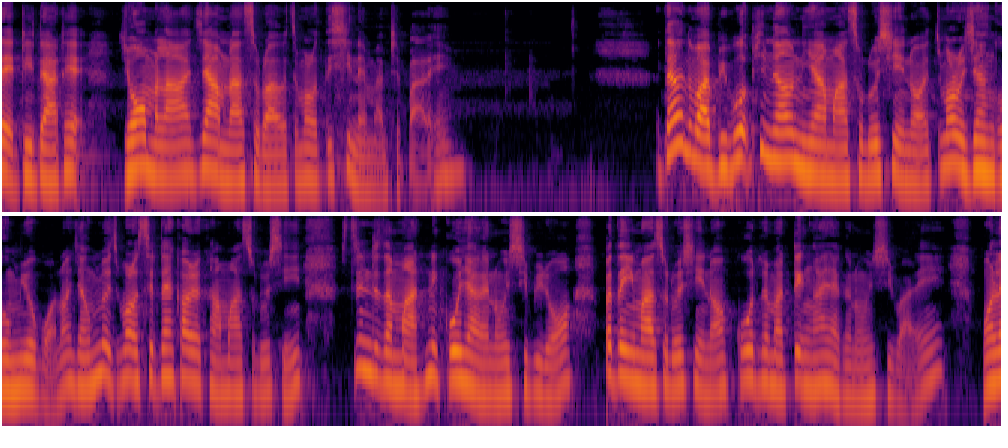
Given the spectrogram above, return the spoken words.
တဲ့ data ထက်ရောမလားကြမလားဆိုတာကိုကျွန်တော်တို့သိရှိနိုင်မှာဖြစ်ပါတယ်။ အတန်းတဘာဘီဘိုအဖြစ်များနေရာမှာဆိုလို့ရှိရင်တော့ကျမတို့ရန်ကုန်မြို့ပေါ့နော်ရန်ကုန်မြို့ကျမတို့စစ်တမ်းကောက်တဲ့ခါမှာဆိုလို့ရှိရင်စတင်တသမ29ရာခိုင်နှုန်းရှိပြီးတော့ပသိမ်မှာဆိုလို့ရှိရင်တော့9တသမ15ရာခိုင်နှုန်းရှိပါတယ်မော်လ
